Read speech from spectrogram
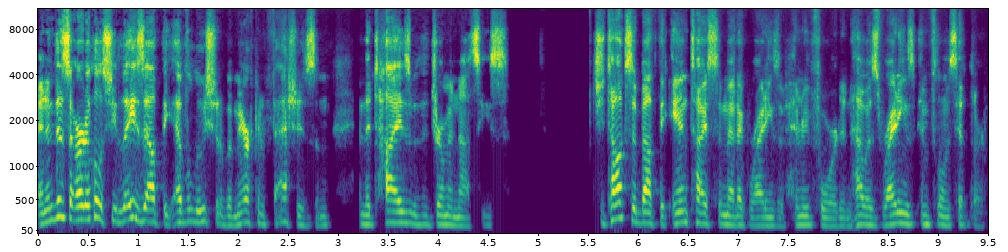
And in this article, she lays out the evolution of American fascism and the ties with the German Nazis. She talks about the anti Semitic writings of Henry Ford and how his writings influenced Hitler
